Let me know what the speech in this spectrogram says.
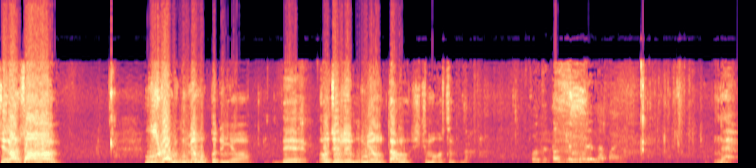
제가 항상 우울하면 우명 먹거든요. 네, 어제는 우명 따로 시켜 먹었습니다. 어쨌던 게 우울했나봐요. 네.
